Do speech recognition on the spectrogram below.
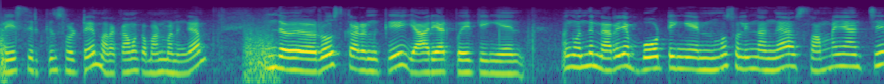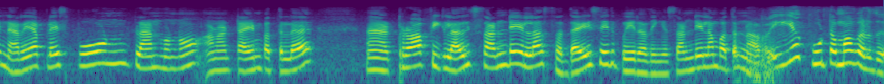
பிளேஸ் இருக்குன்னு சொல்லிட்டு மறக்காமல் கமெண்ட் பண்ணுங்கள் இந்த ரோஸ் கார்டனுக்கு யார் யார் போயிருக்கீங்க? அங்கே வந்து நிறைய போட்டிங் என்னமோ சொல்லியிருந்தாங்க. செம்மையாச்சு. நிறையா பிளேஸ் போகணும்னு பிளான் பண்ணோம். ஆனால் டைம் பத்தல. டிராஃபிக்கில் அது சண்டேலாம் ச தயவுசெய்து போயிடாதீங்க சண்டேலாம் பார்த்தா நிறைய கூட்டமாக வருது.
